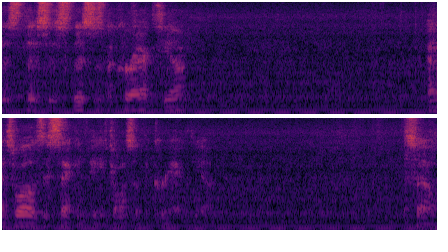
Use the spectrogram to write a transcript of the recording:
this, this is, this is the correct, yeah? And as well as the second page, also the correct, yeah. So,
